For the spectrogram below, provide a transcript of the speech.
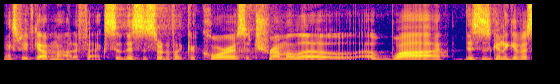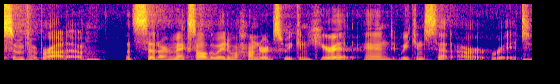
Next, we've got mod effects. So this is sort of like a chorus, a tremolo, a wah. This is going to give us some vibrato. Let's set our mix all the way to 100 so we can hear it, and we can set our rate.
